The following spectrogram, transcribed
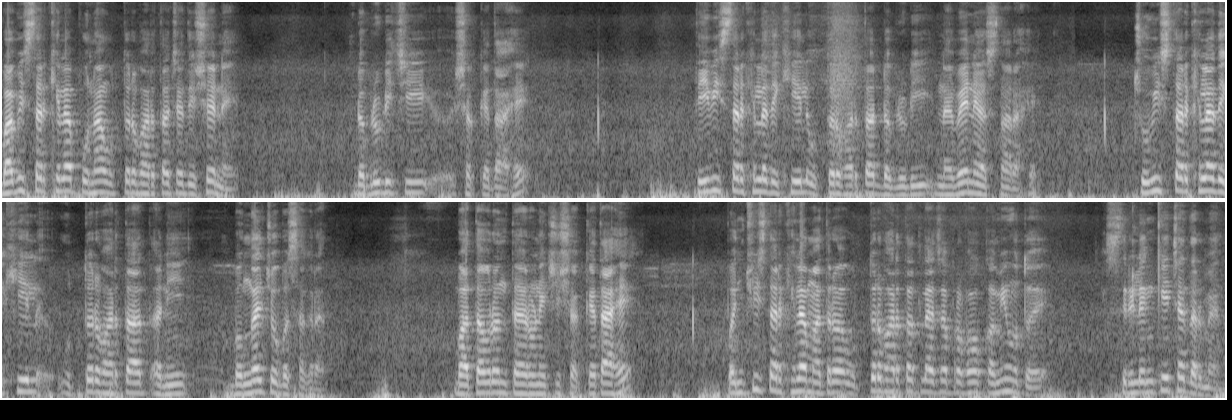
बावीस तारखेला पुन्हा उत्तर भारताच्या दिशेने डब्ल्यू डीची शक्यता आहे. तेवीस तारखेला देखील उत्तर भारतात डब्ल्यू डी नव्याने असणार आहे. चोवीस तारखेला देखील उत्तर भारतात आणि बंगालच्या उपसागरात वातावरण तयार होण्याची शक्यता आहे. पंचवीस तारखेला मात्र उत्तर भारतातला याचा प्रभाव कमी होतो आहे श्रीलंकेच्या दरम्यान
